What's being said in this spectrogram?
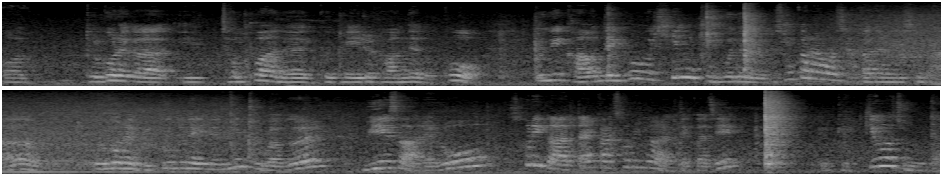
어, 돌고래가 이 점프하는 그 베이를 가운데 놓고 여기 가운데 혀- 흰 부분을 손가락으로 잡아당기신 다음 돌고래 밑부분에 있는 흰 조각을 위에서 아래로 소리가 딸깍 소리가 날 때까지 이렇게 끼워줍니다.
